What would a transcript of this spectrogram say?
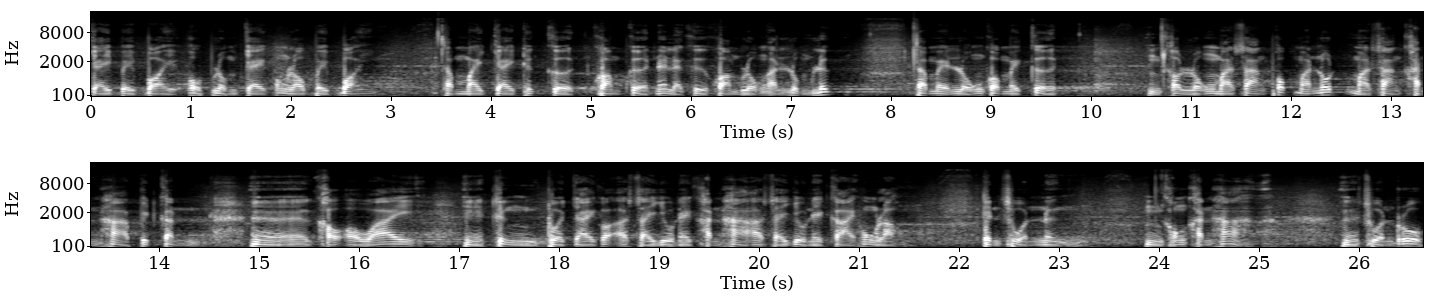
ใจบ่อยๆอบรมใจของเราบ่อยๆทำไมใจถึงเกิดความเกิดนั่นแหละคือความหลงอันลุ่มลึก ถ้าไม่หลงก็ไม่เกิดเขาหลงมาสร้างภพมนุษย์ มาสร้างขันห้าปิดกันเเขาเอาไว้ซึ่งตัวใจก็อาศัยอยู่ในขันห้าอาศัยอยู่ในกายของเรา เป็นส่วนหนึ่งของขันห้าส่วนรูป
